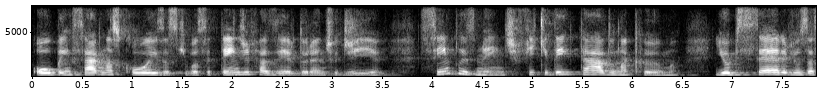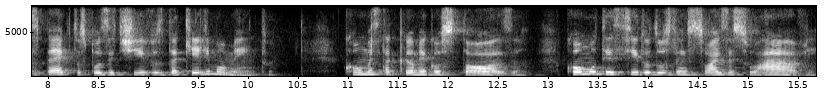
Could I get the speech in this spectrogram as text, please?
ou pensar nas coisas que você tem de fazer durante o dia, simplesmente fique deitado na cama e observe os aspectos positivos daquele momento. Como esta cama é gostosa, como o tecido dos lençóis é suave,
